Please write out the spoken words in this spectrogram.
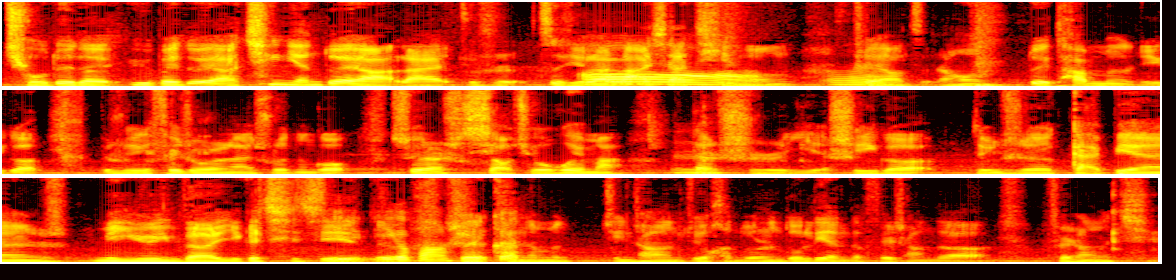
球队的预备队啊、青年队啊，来就是自己来拉一下体能、这样子。然后对他们一个，比如说一个非洲人来说，能够虽然是小球会嘛，嗯但是也是一个等于是改变命运的一个契机，一一个方式所以看他们经常就很多人都练得非常的非常的勤。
